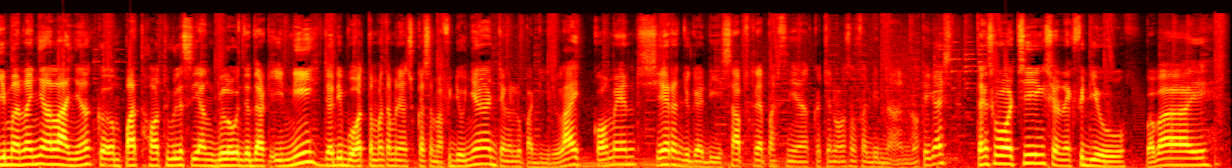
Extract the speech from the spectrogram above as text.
gimana nyalanya keempat Hot Wheels yang glow in the dark ini. Jadi buat teman-teman yang suka sama videonya, jangan lupa di like, comment, share, dan juga di subscribe pastinya ke channel Ferdinand. Oke okay, guys, thanks for watching, see you next video. Bye-bye.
